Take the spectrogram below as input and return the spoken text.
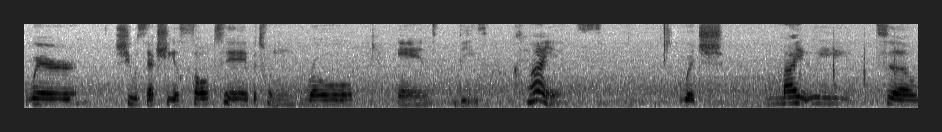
where she was sexually assaulted between Rowe and these clients, which might lead to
